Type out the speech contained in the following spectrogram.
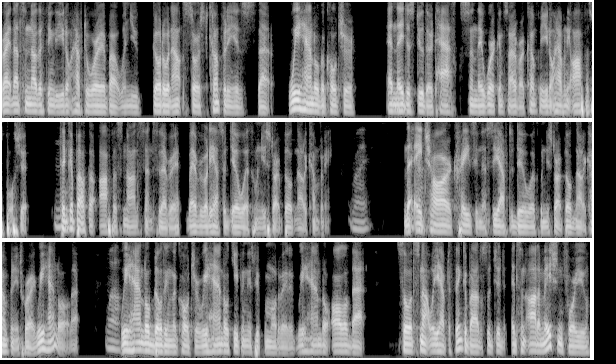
right? That's another thing that you don't have to worry about when you go to an outsourced company is that we handle the culture and they just do their tasks and they work inside of our company. You don't have any office bullshit. Mm-hmm. Think about the office nonsense that every, everybody has to deal with when you start building out a company. Right. The yeah. HR craziness you have to deal with when you start building out a company to where like, we handle all that. Wow. We handle building the culture. We handle keeping these people motivated. We handle all of that. So it's not what you have to think about. It's legit. It's an automation for you.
